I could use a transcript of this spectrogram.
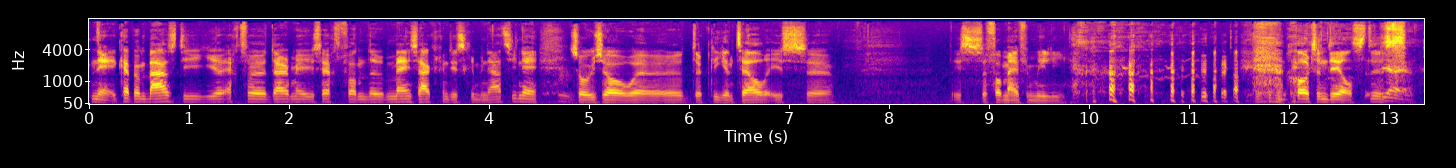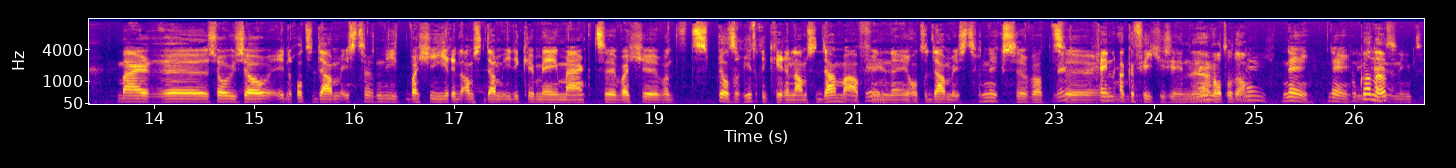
Nee. nee. ik heb een baas die echt daarmee zegt van de, mijn zaak geen discriminatie. Nee, hmm. sowieso uh, de cliëntel is, uh, is van mijn familie. Grotendeels. Dus. Ja, ja. Maar uh, sowieso in Rotterdam is er niet wat je hier in Amsterdam iedere keer meemaakt. Uh, wat je, want het speelt zich iedere keer in Amsterdam af. Ja, ja. In, in, Rotterdam is er niks. Uh, wat, nee, geen akkefietjes in nee, Rotterdam? Nee, nee. nee Hoe kan dat? Niet.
